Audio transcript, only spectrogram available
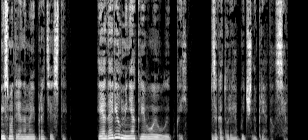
несмотря на мои протесты, и одарил меня кривой улыбкой, за которой обычно прятался.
